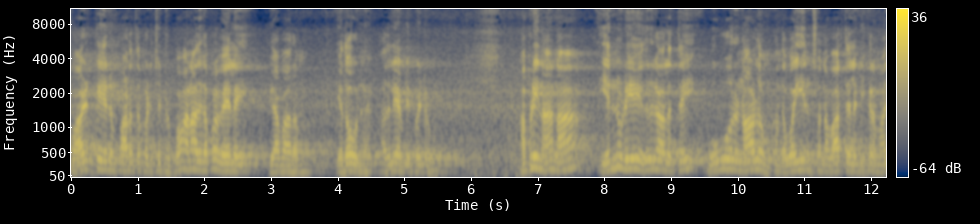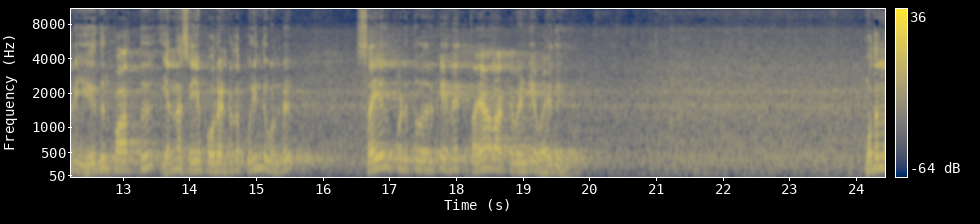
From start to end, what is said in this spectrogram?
வாழ்க்கை எனும் பாடத்தை படிச்சுட்டு இருப்போம் ஆனால் அதுக்கப்புறம் வேலை வியாபாரம் ஏதோ ஒன்று அதுலேயே அப்படி போயிட்டுருப்போம் அப்படின்னா நான் என்னுடைய எதிர்காலத்தை ஒவ்வொரு நாளும் அந்த ஒய்ன்னு சொன்ன வார்த்தையில் நிற்கிற மாதிரி எதிர்பார்த்து என்ன செய்ய போகிறேன்றதை புரிந்து கொண்டு செயல்படுத்துவதற்கு என்னை தயாராக்க வேண்டிய வயது முதல்ல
